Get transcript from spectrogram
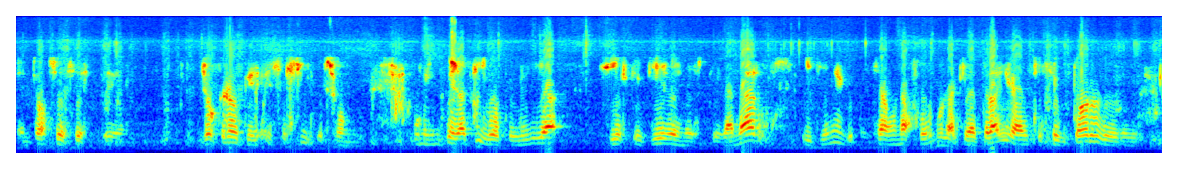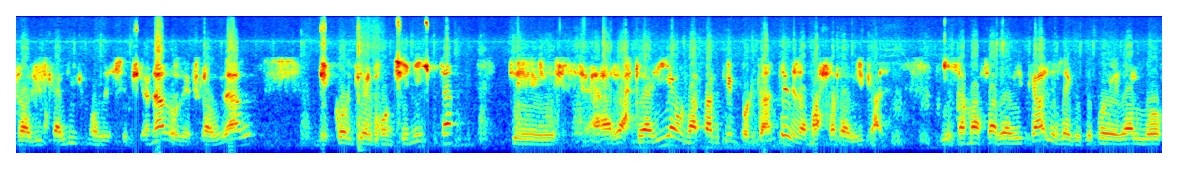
Entonces, este, yo creo que ese sí es un, un imperativo que diría si es que quieren este, ganar y tienen que pensar una fórmula que atraiga a este sector del radicalismo decepcionado, defraudado, de corte alfonsinista, que arrastraría una parte importante de la masa radical. Y esa masa radical es la que te puede dar los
